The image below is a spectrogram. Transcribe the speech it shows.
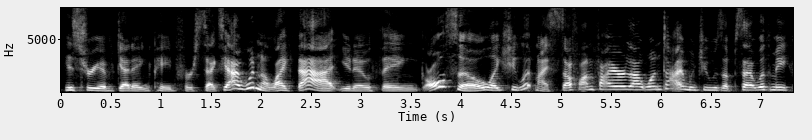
history of getting paid for sex. Yeah, I wouldn't have liked that, you know, thing. Also, like she lit my stuff on fire that one time when she was upset with me.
